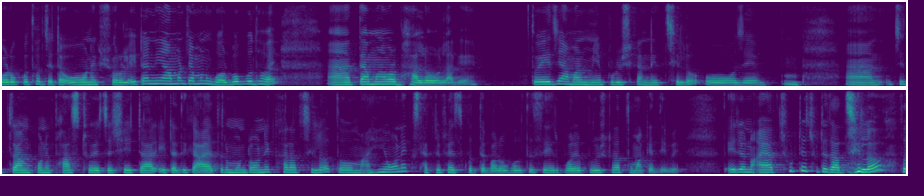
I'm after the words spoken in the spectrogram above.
বড় কথা যেটা, ও অনেক সরল। এটা নিয়ে আমার যেমন গর্ববোধ হয় তেমন আমার ভালোও লাগে। তো এই যে আমার মেয়ে পুরস্কার নিচ্ছিল, ও যে চিত্রাঙ্কনে ফার্স্ট হয়েছে সেটার এটা দিকে আয়াতের মনটা অনেক খারাপ ছিল। তো মাহি অনেক স্যাক্রিফাইস করতে পারো বলতেছে এরপরে পুরস্কার তোমাকে দেবে। তো এই জন্য আয়াত ছুটে ছুটে যাচ্ছিল। তো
